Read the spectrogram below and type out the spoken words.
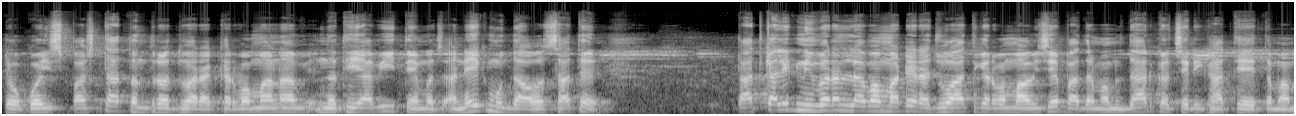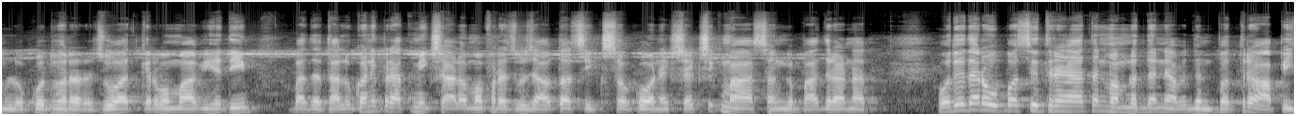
તો કોઈ સ્પષ્ટતા તંત્ર દ્વારા કરવામાં નથી આવી. તેમજ અનેક મુદ્દાઓ સાથે તાત્કાલિક નિવારણ લાવવા માટે રજૂઆત કરવામાં આવી છે. પાદર મામલતદાર કચેરી ખાતે તમામ લોકો દ્વારા રજૂઆત કરવામાં આવી હતી. પાદર તાલુકાની પ્રાથમિક શાળાઓમાં ફરજ બજાવતા શિક્ષકો અને શૈક્ષિક મહાસંઘ પાદરાના હોદ્દેદારો ઉપસ્થિત રહ્યા હતા અને મામલતદારને આવેદનપત્ર આપી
